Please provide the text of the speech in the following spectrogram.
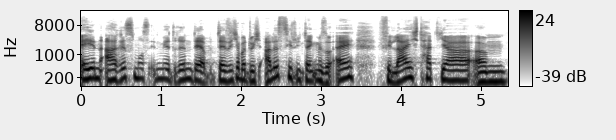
A&Rismus in mir drin, der, der sich aber durch alles zieht und ich denke mir so, ey, vielleicht hat ja, ähm,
